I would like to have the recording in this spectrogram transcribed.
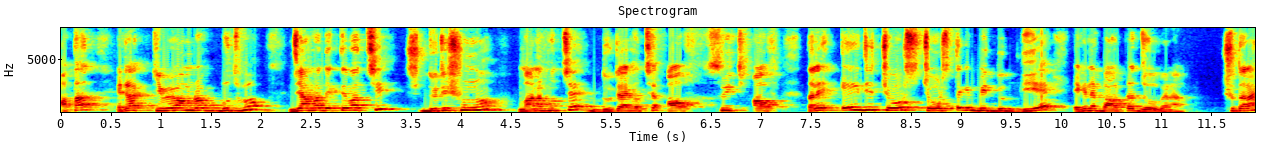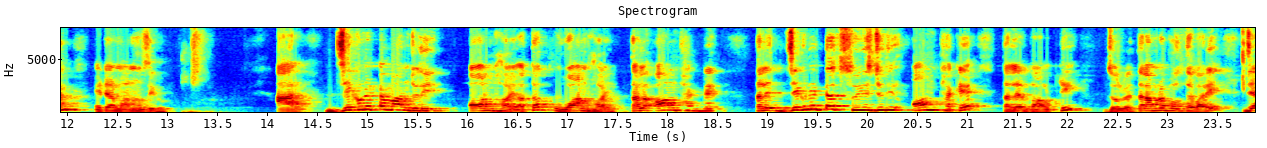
অর্থাৎ এটা কীভাবে আমরা বুঝব? যে আমরা দেখতে পাচ্ছি দুটি শূন্য মানে হচ্ছে দুটাই হচ্ছে অফ সুইচ অফ তাহলে এই যে চোর্স চোর্স থেকে বিদ্যুৎ গিয়ে এখানে বাল্বটা জ্বলবে না। সুতরাং এটার মানও জিরো আর যে কোনো একটা মান যদি অন হয়, অর্থাৎ ওয়ান হয়, তাহলে অন থাকবে। তাহলে যে কোনো একটা সুইচ যদি অন থাকে, তাহলে বাল্বটি জ্বলবে। তাহলে আমরা বলতে পারি যে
